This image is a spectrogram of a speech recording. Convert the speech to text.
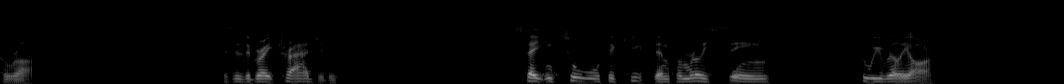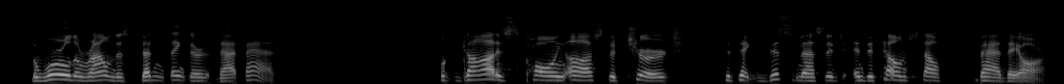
corrupt. This is a great tragedy. Satan's tool to keep them from really seeing who we really are. The world around us doesn't think they're that bad. But God is calling us, the church, to take this message and to tell them just how bad they are.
